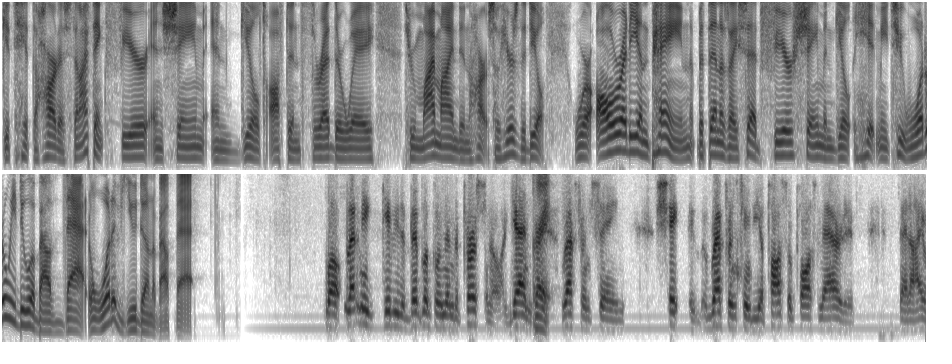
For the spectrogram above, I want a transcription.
gets hit the hardest. And I think fear and shame and guilt often thread their way through my mind and heart. So here's the deal we're already in pain, but then, as I said, fear, shame, and guilt hit me too. What do we do about that? And what have you done about that? Well, let me give you the biblical and then the personal. Again, Great. referencing referencing the Apostle Paul's narrative that I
